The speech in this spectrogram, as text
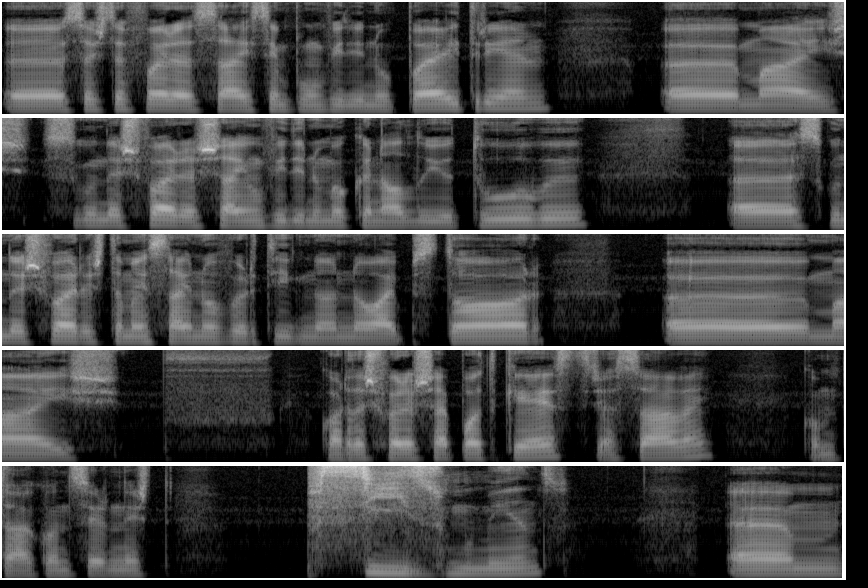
uh, sexta-feira sai sempre um vídeo no Patreon, uh, mais segundas-feiras sai um vídeo no meu canal do YouTube, uh, segundas-feiras também sai um novo artigo no, no App Store, mais quartas-feiras sai podcast, já sabem, como está a acontecer neste preciso momento. Um,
